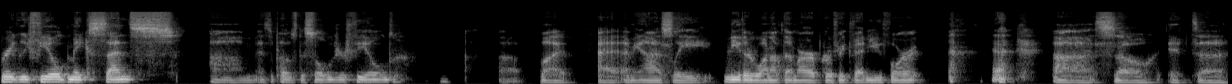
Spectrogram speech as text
Wrigley Field makes sense um, as opposed to Soldier Field. Uh, but I, I mean, honestly, neither one of them are a perfect venue for it. uh, so it, uh,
